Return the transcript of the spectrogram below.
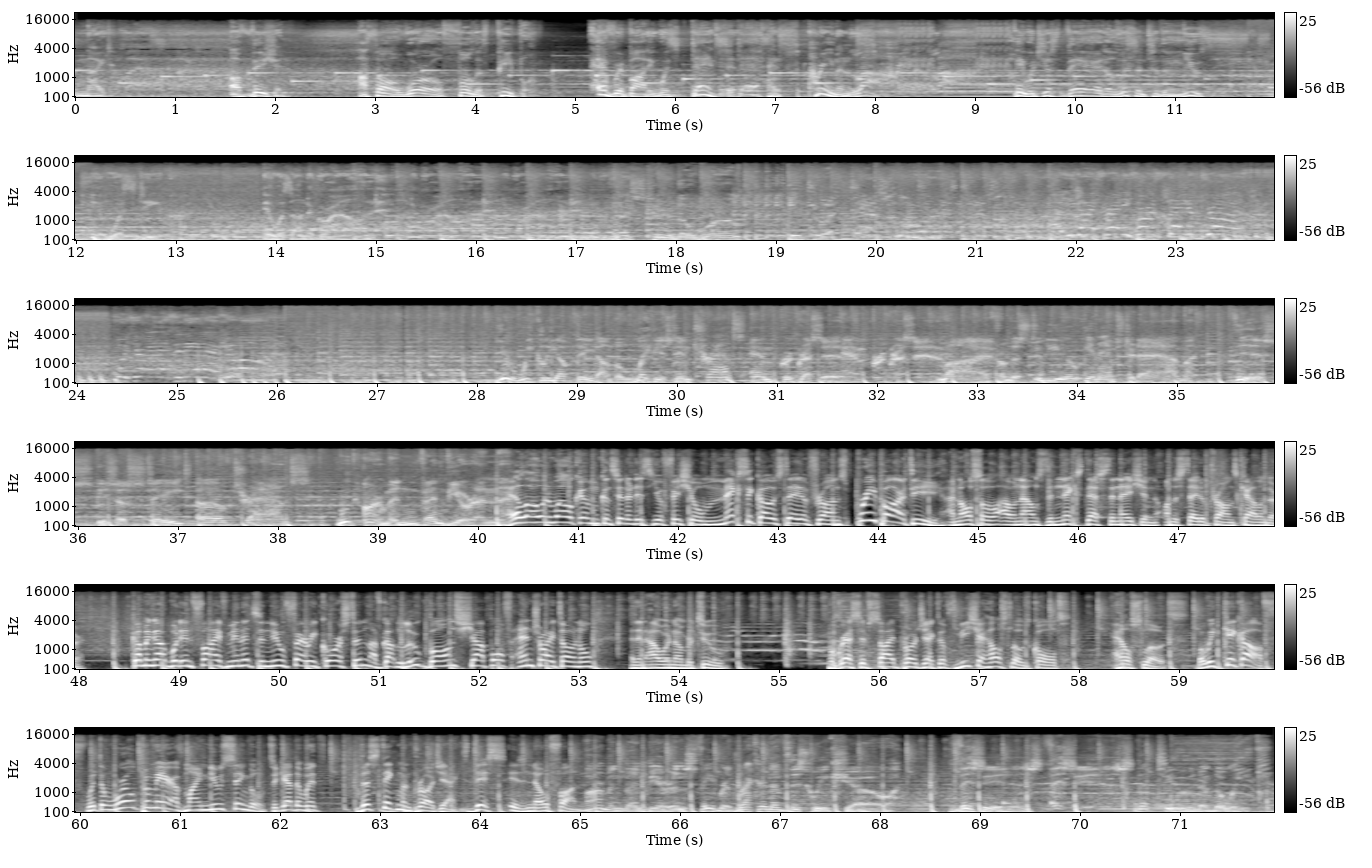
last night. A vision. I saw a world full of people. Everybody was dancing and screaming loud. They were just there to listen to the music. It was deep. It was underground. Weekly update on the latest in trance and progressive. And progressive. Live from the studio in Amsterdam. This is a state of trance with Armin van Buuren. Hello and welcome. Consider this the official Mexico State of Trance pre-party. And also I'll announce the next destination on the State of Trance calendar. Coming up within five minutes, a new Ferry Corsten. I've got Luke Bonds, Shapov and Tritonal. And in hour number two, progressive side project of Misja Helsloot called Helsloot. But we kick off with the world premiere of my new single together with The Stickmen Project. This is no fun. Armin van Buuren's favorite record of this week's show. This is this is the tune of the week.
